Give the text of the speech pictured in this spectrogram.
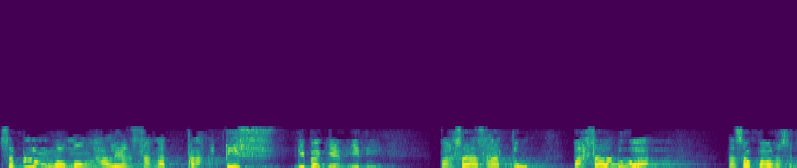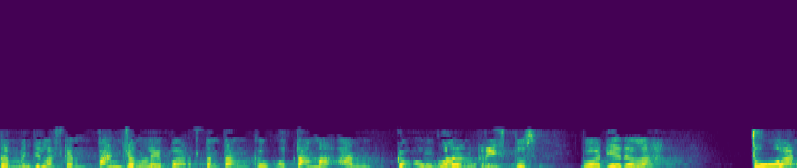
sebelum ngomong hal yang sangat praktis di bagian ini, pasal 1, pasal 2, Rasul Paulus sudah menjelaskan panjang lebar tentang keutamaan, keunggulan Kristus, bahwa dia adalah Tuhan,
